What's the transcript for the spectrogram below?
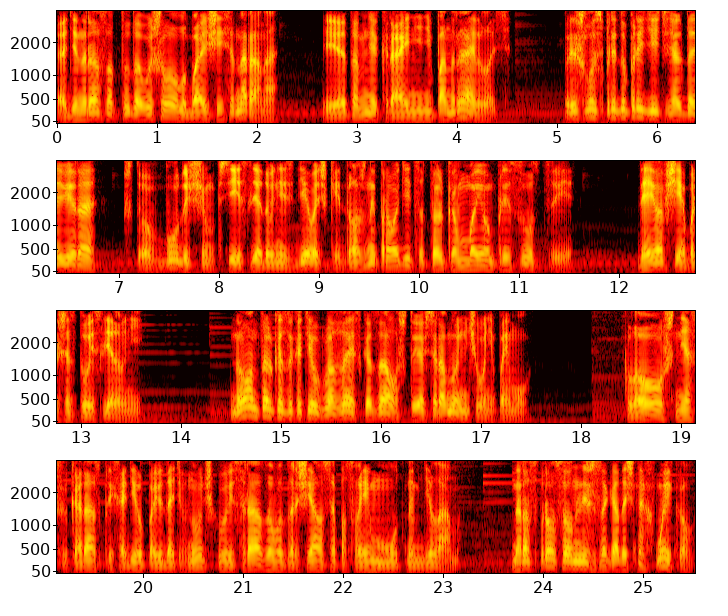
Один раз оттуда вышла улыбающаяся Нарана, и это мне крайне не понравилось. Пришлось предупредить Альдавира, что в будущем все исследования с девочкой должны проводиться только в моем присутствии. Да и вообще большинство исследований. Но он только закатил глаза и сказал, что я все равно ничего не пойму. Клоуш несколько раз приходил повидать внучку и сразу возвращался по своим мутным делам. На расспросы он лишь загадочно хмыкал.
